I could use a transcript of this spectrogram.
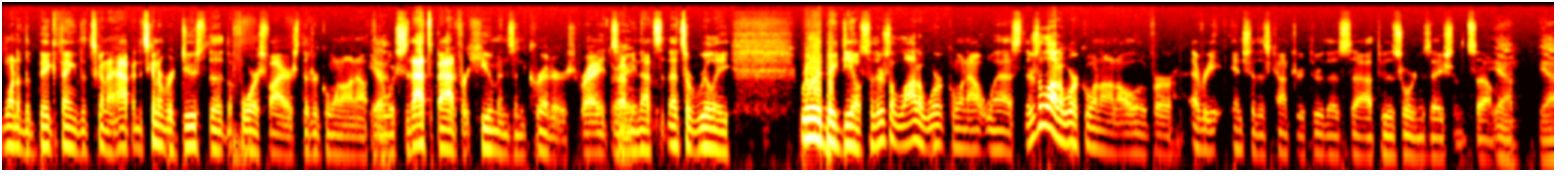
one of the big things that's going to happen it's going to reduce the the forest fires that are going on out there Yeah. which that's bad for humans and critters right so i mean that's that's a really really big deal so there's a lot of work going out west there's a lot of work going on all over every inch of this country through this uh, through this organization so yeah, yeah.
